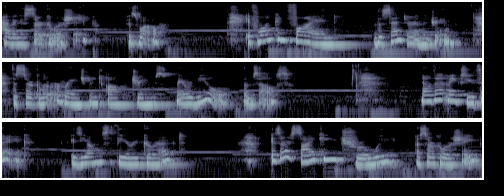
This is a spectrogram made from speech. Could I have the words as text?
having a circular shape as well. If one can find the center in the dream, the circular arrangement of dreams may reveal themselves. Now that makes you think is Jung's theory correct? Is our psyche truly a circular shape?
